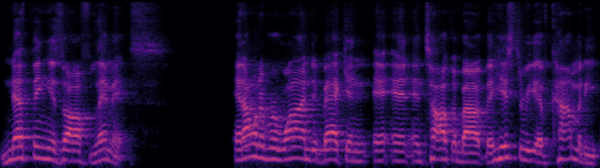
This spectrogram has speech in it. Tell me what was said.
nothing is off limits. And I want to rewind it back and, and, and talk about the history of comedy.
